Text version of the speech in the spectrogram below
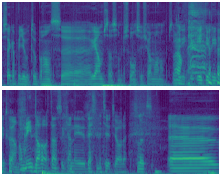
söka på Youtube på hans eh, ramsa som Swansea kör med honom. Som Ja. är riktigt, riktigt, riktigt skön. Om ni inte har hört den så kan ni definitivt göra det. Absolut. Eh,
